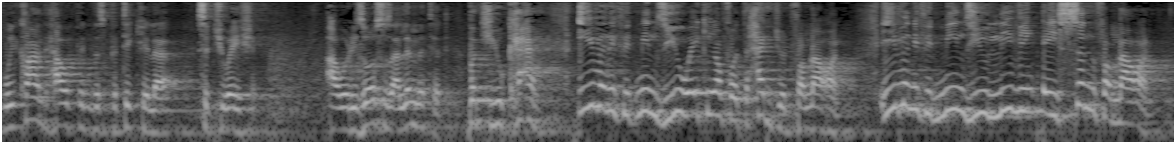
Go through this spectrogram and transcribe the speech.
we can't help in this particular situation. Our resources are limited. But you can. Even if it means you waking up for tahajjud from now on. Even if it means you leaving a sin from now on.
